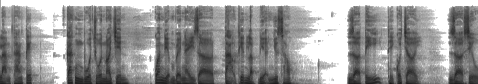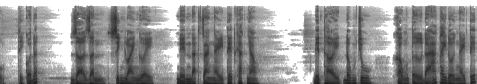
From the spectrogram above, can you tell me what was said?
làm tháng Tết. Các vua chúa nói trên quan niệm về ngày giờ tạo thiên lập địa như sau: giờ Tý thì có trời, giờ Sửu thì có đất, giờ Dần sinh loài người nên đặt ra ngày Tết khác nhau. Đến thời Đông Chu, Khổng Tử đã thay đổi ngày Tết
